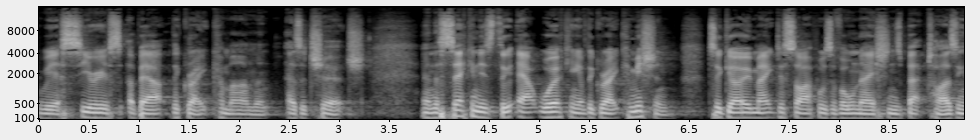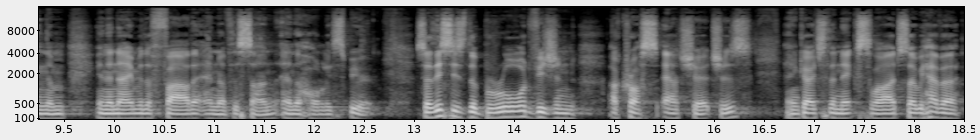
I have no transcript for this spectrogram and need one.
We are serious about the great commandment as a church. And the second is the outworking of the Great Commission to go make disciples of all nations, baptizing them in the name of the Father and of the Son and the Holy Spirit. So this is the broad vision across our churches. And go to the next slide. So we have a,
